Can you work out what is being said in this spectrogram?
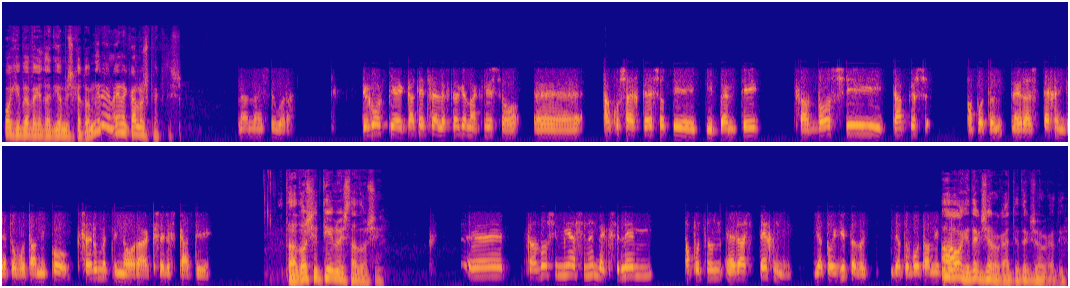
Όχι βέβαια για τα 2,5 εκατομμύρια, αλλά είναι καλός παίκτης. Ναι, ναι, σίγουρα. Εγώ και κάτι τελευταίο για να κλείσω. Ε, άκουσα χθε ότι την Πέμπτη θα δώσει κάποιος από τον ερασιτέχνη για το βοτανικό. Ξέρουμε την ώρα, ξέρεις κάτι; Θα δώσει, τι εννοείς θα δώσει; Ε, θα δώσει μια συνέντευξη, λέει, από τον ερασιτέχνη για το γήπεδο, για το βοτανικό. Α, όχι, δεν ξέρω κάτι. Δεν ξέρω κάτι.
